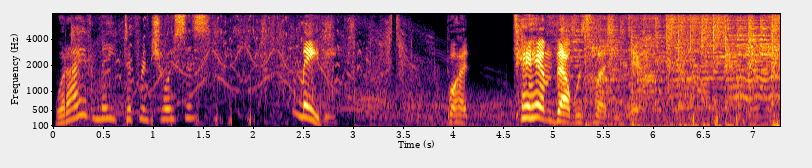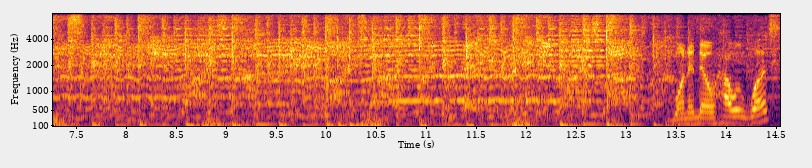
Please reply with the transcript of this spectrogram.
would I have made different choices? Maybe. But damn, that was legendary. Want to know how it was?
